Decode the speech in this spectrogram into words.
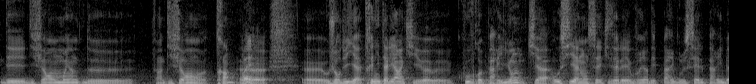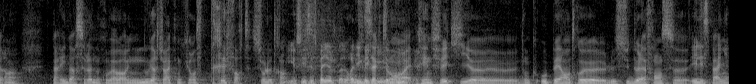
des différents moyens de, enfin différents trains. Aujourd'hui, il y a Trenitalia qui couvre Paris-Lyon, qui a aussi annoncé qu'ils allaient ouvrir des Paris-Bruxelles, Paris-Berlin, Paris-Barcelone, donc on va avoir une ouverture à la concurrence très forte sur le train. Et aussi les Espagnols, quoi, de Renfe. Exactement, qui, ouais. Renfe qui euh, donc opère entre euh, le sud de la France euh, et l'Espagne.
